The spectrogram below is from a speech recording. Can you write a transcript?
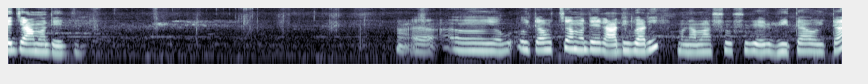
এই যে আমাদের ওইটা হচ্ছে আমাদের আদি বাড়ি মানে আমার শ্বশুরের ভিটা ওইটা।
